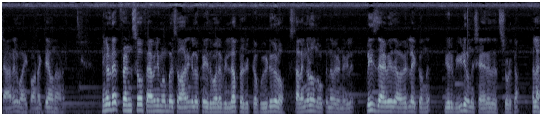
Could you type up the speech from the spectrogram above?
ചാനലുമായി കോൺടാക്ട് ചെയ്യാവുന്നതാണ്. നിങ്ങളുടെ ഫ്രണ്ട്സോ ഫാമിലി മെമ്പേഴ്സോ ആരെങ്കിലും ഒക്കെ ഇതുപോലെ വില്ല പ്രൊജക്റ്റോ വീടുകളോ സ്ഥലങ്ങളോ നോക്കുന്നവരുണ്ടെങ്കിൽ പ്ലീസ് ദയവ് ചെയ്ത് അവരിലേക്കൊന്ന് ഈ ഒരു വീഡിയോ ഒന്ന് ഷെയർ ചെയ്ത് എത്തിച്ചു കൊടുക്കാം അല്ലേ?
